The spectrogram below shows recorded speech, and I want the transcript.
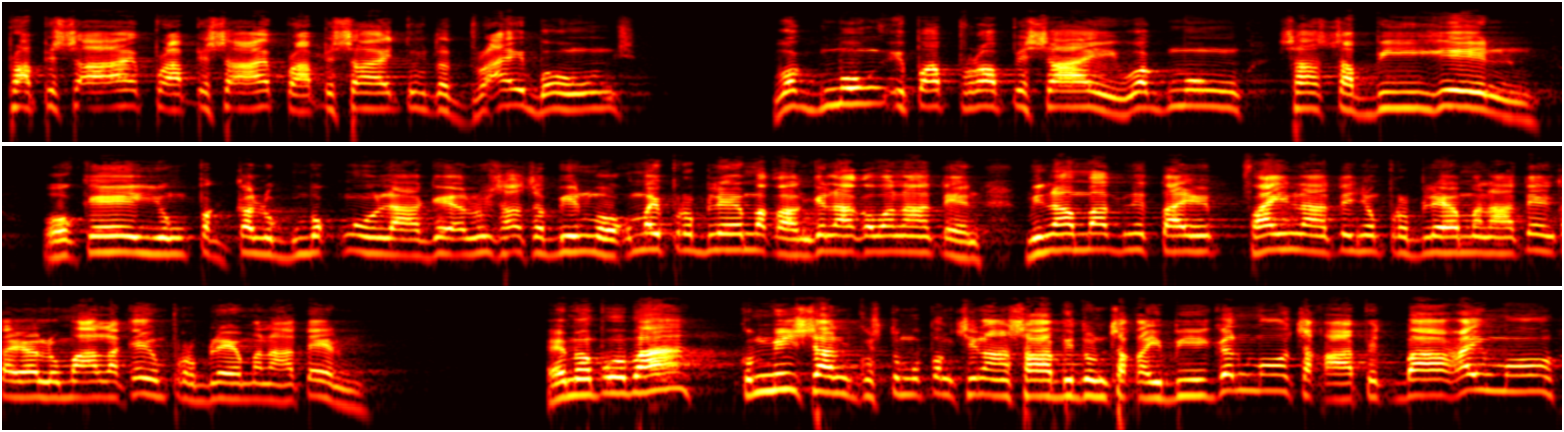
prophesy, prophesy, prophesy to the dry bones. Huwag mong ipaprophesy, huwag mong sasabihin, okay, yung pagkalugmok mo lagi, ano sasabihin mo? Kung may problema ka, ang ginagawa natin, minamagnify natin yung problema natin, kaya lumalaki yung problema natin. Eman po ba? Kung minsan gusto mo pang sinasabi doon sa kaibigan mo, sa kapitbahay mo,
